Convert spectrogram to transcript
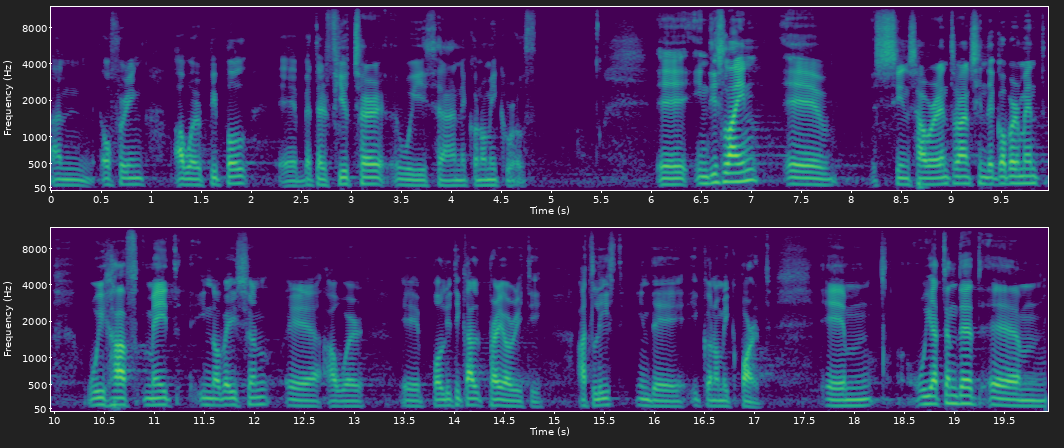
and offering our people a better future with an economic growth. Uh, in this line, uh, since our entrance in the government, we have made innovation uh, our uh, political priority, at least in the economic part. Um, we attended um,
